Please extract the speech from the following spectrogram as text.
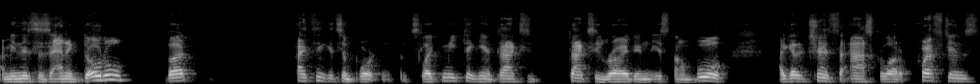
I mean, this is anecdotal, but I think it's important. It's like me taking a taxi taxi ride in Istanbul, I get a chance to ask a lot of questions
